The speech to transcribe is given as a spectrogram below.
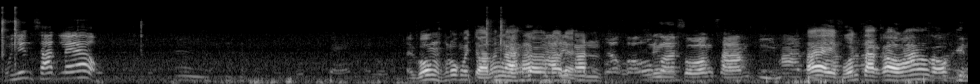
หมูยินสัตว์แล้วไอ้วงลงไปจอดข้างหลังก็มาด้วยกันหนึ่งสองสามสี่มาถ้าไอ้ฝนต่างเข้ามาเขาก็เอาขึ้น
